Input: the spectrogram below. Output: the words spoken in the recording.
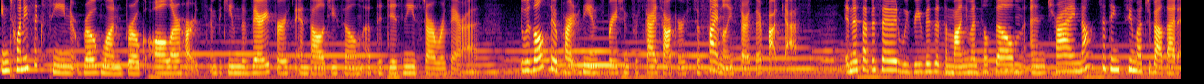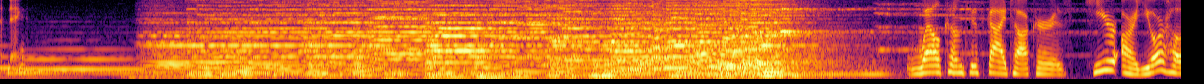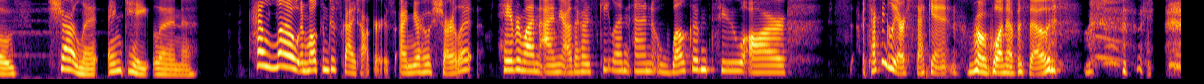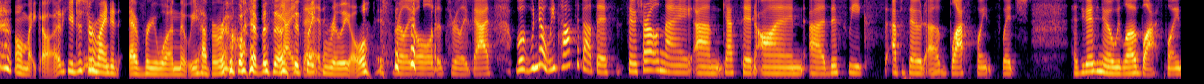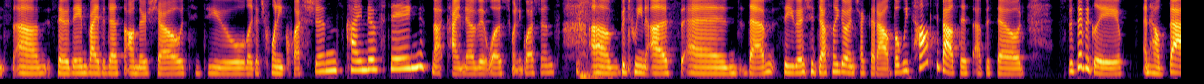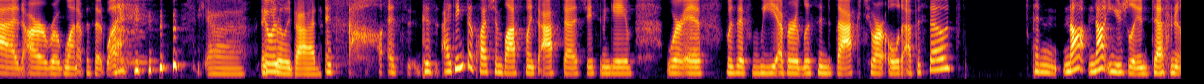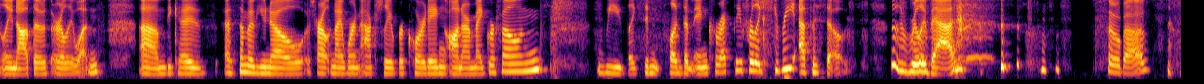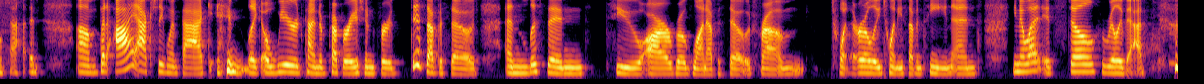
In 2016, Rogue One broke all our hearts and became the very first anthology film of the Disney Star Wars era. It was also part of the inspiration for Sky Talkers to finally start their podcast. In this episode, we revisit the monumental film and try not to think too much about that ending. Welcome to Sky Talkers. Here are your hosts, Charlotte and Caitlin. Hello, and welcome to Sky Talkers. I'm your host, Charlotte. Hey everyone, I'm your other host, Caitlin, and welcome to our technically our second Rogue One episode. oh my god. You just reminded everyone that we have a Rogue One episode. Yeah, it's like really old. It's really old. It's really bad. Well, no, we talked about this. So Charlotte and I um, guested on uh, this week's episode of Blast Points, which as you guys know, we love blast points. Um, so they invited us on their show to do like a 20 questions kind of thing. Not kind of, it was 20 questions um, between us and them. So you guys should definitely go and check that out. But we talked about this episode specifically and how bad our Rogue One episode was. yeah, it's It was- really bad. It's it's because I think the question Blast Points asked us, Jason and Gabe, were if was if we ever listened back to our old episodes, and not not usually, and definitely not those early ones, um, because as some of you know, Charlotte and I weren't actually recording on our microphones. We like didn't plug them in correctly for like three episodes. It was really bad. So bad. so bad. Um, but I actually went back in like a weird kind of preparation for this episode and listened to our Rogue One episode from tw- early 2017. And you know what? It's still really bad.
